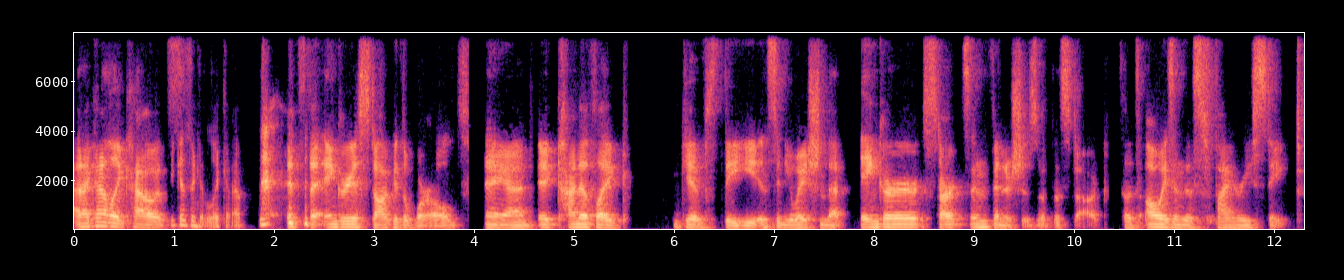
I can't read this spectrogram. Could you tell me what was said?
and I kind of like how I it's guess I could look it up. it's the angriest dog in the world, and it kind of like gives the insinuation that anger starts and finishes with this dog. So it's always in this fiery state.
